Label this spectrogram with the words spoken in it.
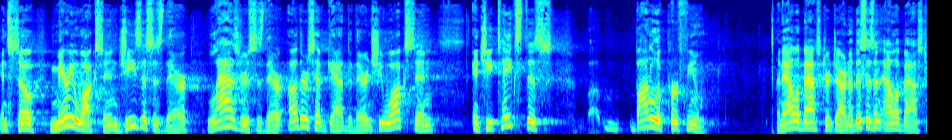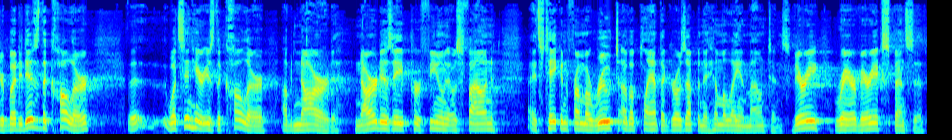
And so Mary walks in, Jesus is there, Lazarus is there, others have gathered there, and she walks in and she takes this uh, bottle of perfume, an alabaster jar. Now, this isn't alabaster, but it is the color What's in here is the color of nard. Nard is a perfume that was found, it's taken from a root of a plant that grows up in the Himalayan mountains. Very rare, very expensive.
